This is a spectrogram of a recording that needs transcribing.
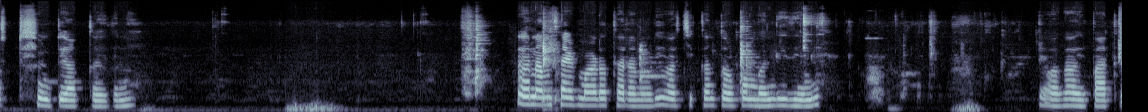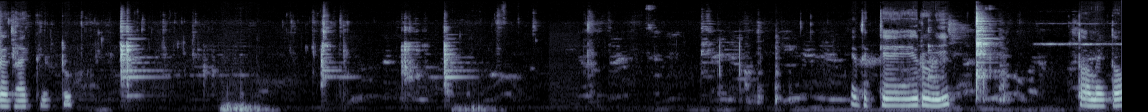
ಇಷ್ಟು ಶುಂಠಿ ಹಾಕ್ತಾಯಿದ್ದೀನಿ ಇವಾಗ ನಮ್ಮ ಸೈಡ್ ಮಾಡೋ ಥರ ನೋಡಿ, ಇವಾಗ ಚಿಕನ್ ತೊಳ್ಕೊಂಡು ಬಂದಿದ್ದೀನಿ. ಇವಾಗ ಈ ಪಾತ್ರೆಗೆ ಹಾಕಿಬಿಟ್ಟು ಇದಕ್ಕೆ ಈರುಳ್ಳಿ ಟೊಮೆಟೊ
